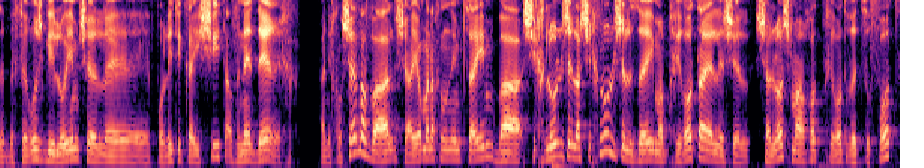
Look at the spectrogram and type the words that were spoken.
זה בפירוש גילויים של אה, פוליטיקה אישית, אבני דרך. אני חושב אבל שהיום אנחנו נמצאים בשכלול של השכלול של זה עם הבחירות האלה של שלוש מערכות בחירות רצופות,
